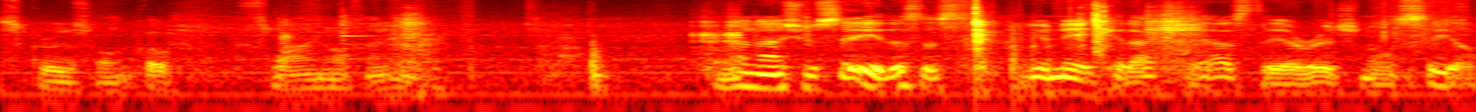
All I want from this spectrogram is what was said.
screws won't go flying off anywhere. And as you see, this is unique. It actually has the original seal.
